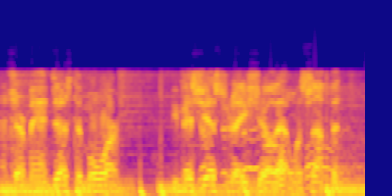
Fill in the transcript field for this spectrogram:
That's our man Justin Moore. If you missed yesterday's show, that was something.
